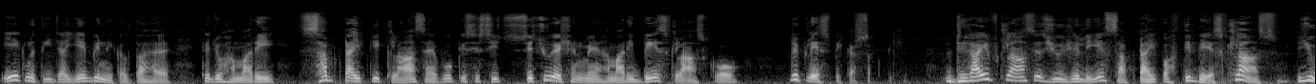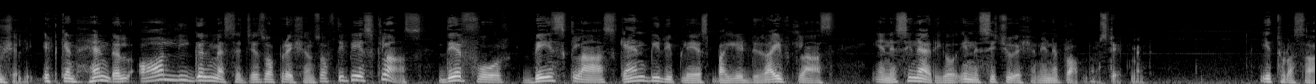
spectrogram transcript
ایک نتیجہ یہ بھی نکلتا ہے کہ جو ہماری سب ٹائپ کی کلاس ہے وہ کسی سچویشن میں ہماری بیس کلاس کو ریپلیس بھی کر سکتی ہے derive class is usually a subtype of the base class usually it can handle all legal messages operation of the base class therefore base class can be replace by a derive class in a scenario in a situation in a problem statement یہ تھوڑا سا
